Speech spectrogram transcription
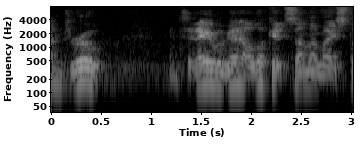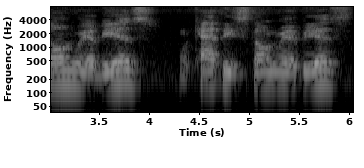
I'm Drew, and today we're going to look at some of my stoneware beers, or Cathy's stoneware beers,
